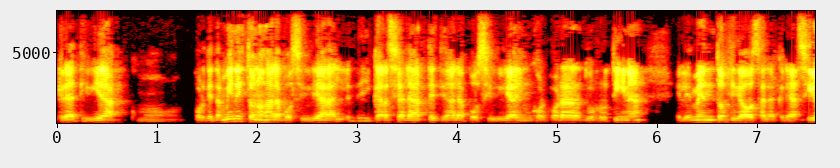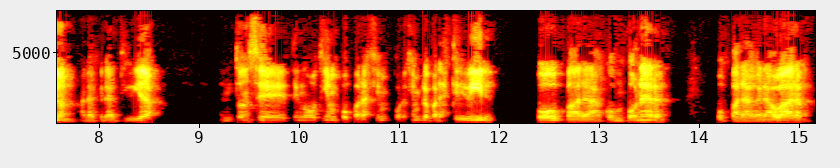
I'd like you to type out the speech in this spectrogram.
creatividad, como, porque también esto nos da la posibilidad, al dedicarse al arte te da la posibilidad de incorporar a tu rutina elementos ligados a la creación, a la creatividad. Entonces tengo tiempo, para, por ejemplo, para escribir o para componer o para grabar.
